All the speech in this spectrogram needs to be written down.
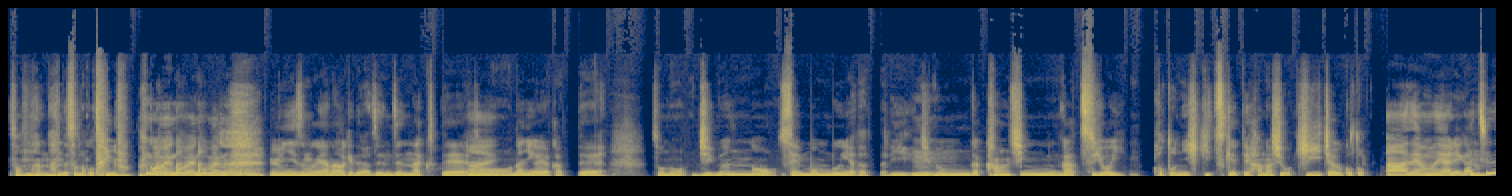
そんななんでそんなこと言うの？ごめんごめんごめんごめん。フェミニズムが嫌なわけでは全然なくて、はい。その何が嫌かってその自分の専門分野だったり、うん。自分が関心が強いことに引きつけて話を聞いちゃうこと。あーでもやりがちだよ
